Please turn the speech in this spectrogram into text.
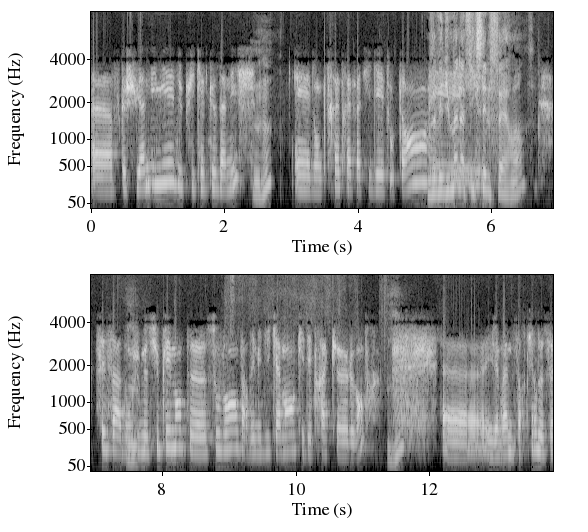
parce que je suis anémiée depuis quelques années. Mhm. Et donc très très fatiguée tout le temps. Vous avez du mal à fixer le fer, hein C'est ça. Donc je me supplémente souvent par des médicaments qui détraquent le ventre. et j'aimerais me sortir de ce,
